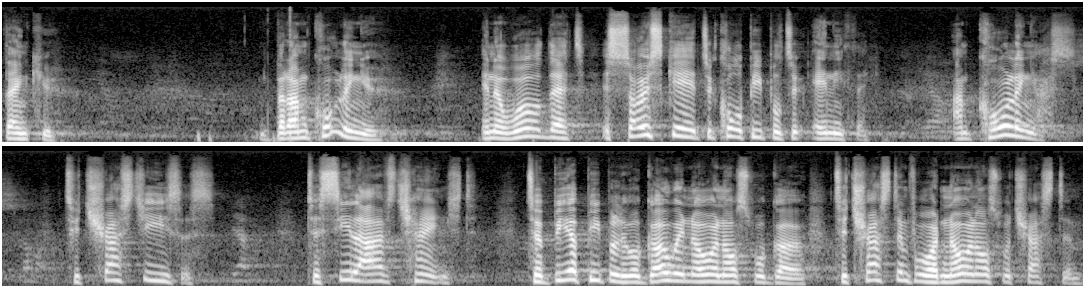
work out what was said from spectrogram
Thank you. But I'm calling you in a world that is so scared to call people to anything. I'm calling us to trust Jesus, to see lives changed, to be a people who will go where no one else will go, to trust Him for what no one else will trust Him.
